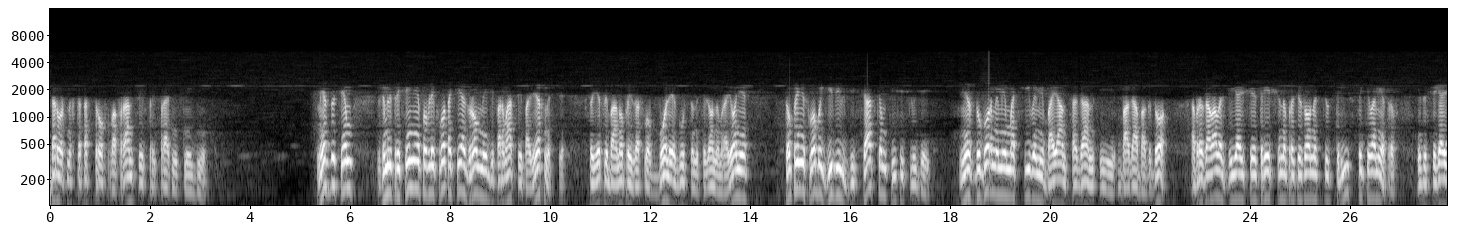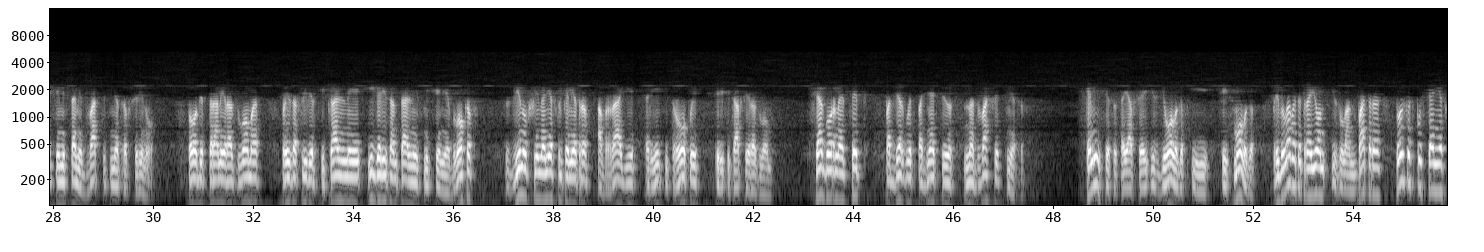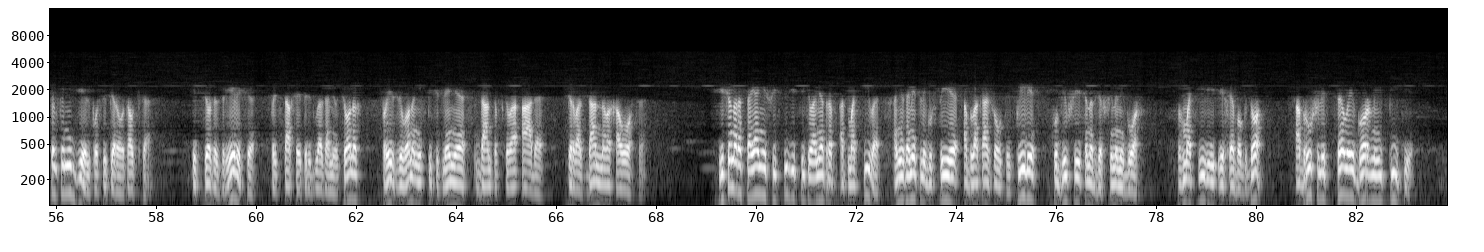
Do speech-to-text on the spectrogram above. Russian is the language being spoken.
дорожных катастроф во Франции в предпраздничные дни. Между тем, землетрясение повлекло такие огромные деформации поверхности, что если бы оно произошло в более густонаселенном районе, то принесло бы гибель десяткам тысяч людей. Между горными массивами Баян-Саган и Бага-Багдо образовалась зияющая трещина протяженностью 300 километров и достигающая местами 20 метров в ширину. По обе стороны разлома произошли вертикальные и горизонтальные смещения блоков, сдвинувшие на несколько метров овраги, реки, тропы, пересекавшие разлом. Вся горная цепь подверглась поднятию на 2-6 метров. Комиссия, состоявшая из геологов и сейсмологов, прибыла в этот район из Улан-Батора только спустя несколько недель после первого толчка. И все же зрелище, представшее перед глазами ученых, произвело на них впечатление дантовского ада, первозданного хаоса. Еще на расстоянии 60 километров от массива они заметили густые облака желтой пыли, клубившиеся над вершинами гор. В массиве Ихебокдо обрушились целые горные пики,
